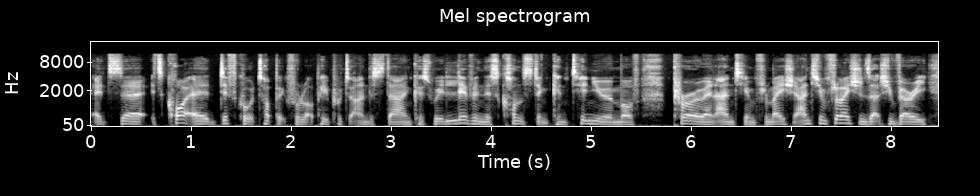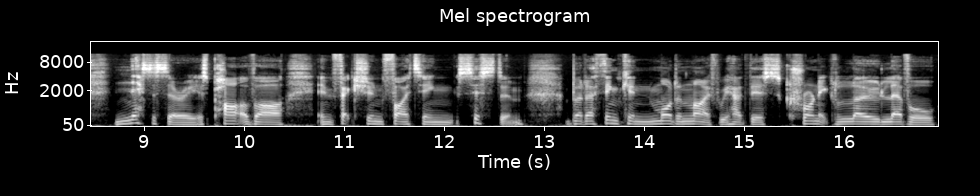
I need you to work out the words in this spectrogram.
it's uh, it's quite a difficult topic for a lot of people to understand because we live in this constant continuum of pro and anti-inflammation. Anti-inflammation is actually very necessary as part of our infection fighting system. But I think in modern life, we have this chronic low level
